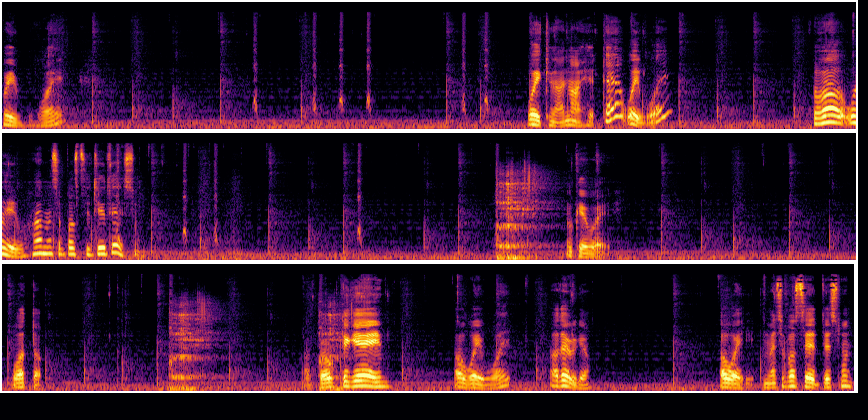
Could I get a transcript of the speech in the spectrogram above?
Wait, what? Wait, can I not hit that? Wait, what? Oh, wait, how am I supposed to do this? Okay, wait. What the? I broke the game. Oh, wait, what? Oh, there we go. Oh, wait, am I supposed to hit this one?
